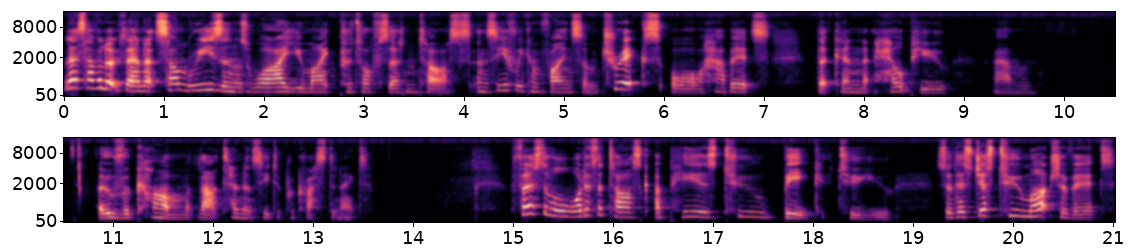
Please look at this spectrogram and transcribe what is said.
Let's have a look then at some reasons why you might put off certain tasks and see if we can find some tricks or habits that can help you um, overcome that tendency to procrastinate. First of all, what if the task appears too big to you? So there's just too much of it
